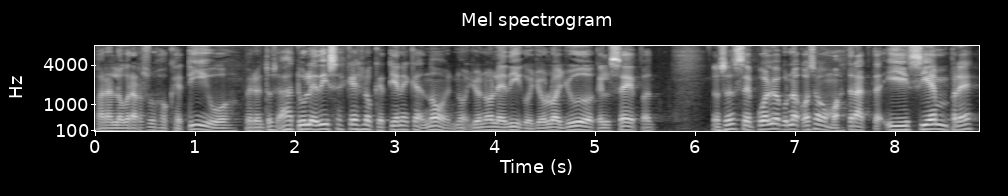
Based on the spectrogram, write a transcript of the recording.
para lograr sus objetivos. Pero entonces, ah, tú le dices qué es lo que tiene que... No, no, yo no le digo, yo lo ayudo a que él sepa. Entonces se vuelve una cosa como abstracta. Y siempre,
